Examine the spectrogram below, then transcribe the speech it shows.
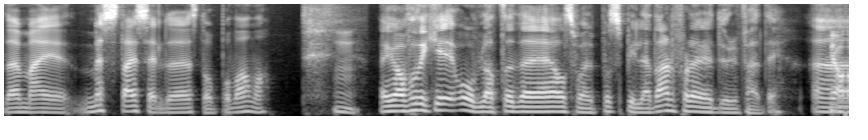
det er meg, mest deg selv det står på da. da. Mm. Jeg kan iallfall ikke overlate det ansvaret på spillederen, for det er litt urettferdig. Ja,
